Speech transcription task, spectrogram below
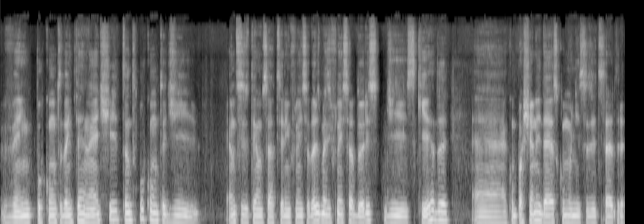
vem por conta da internet, tanto por conta de, eu não sei se tem um certo ser influenciadores, mas influenciadores de esquerda é, compartilhando ideias comunistas, etc.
